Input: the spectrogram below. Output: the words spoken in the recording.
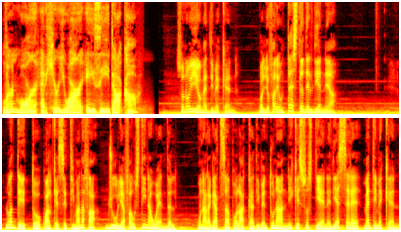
Learn more at hereyouareaz.com. Sono io, Maddie McCann. Voglio fare un test del DNA. Lo ha detto qualche settimana fa Giulia Faustina Wendel, una ragazza polacca di 21 anni che sostiene di essere Maddie McCann,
